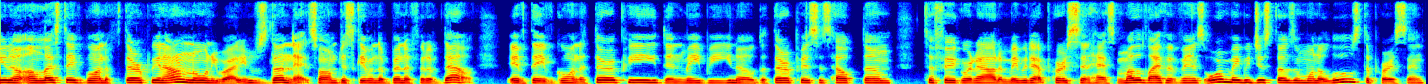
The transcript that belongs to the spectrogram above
you know, unless they've gone to therapy. And I don't know anybody who's done that. So I'm just giving the benefit of doubt. If they've gone to therapy, then maybe, you know, the therapist has helped them to figure it out. And maybe that person has some other life events, or maybe just doesn't want to lose the person.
